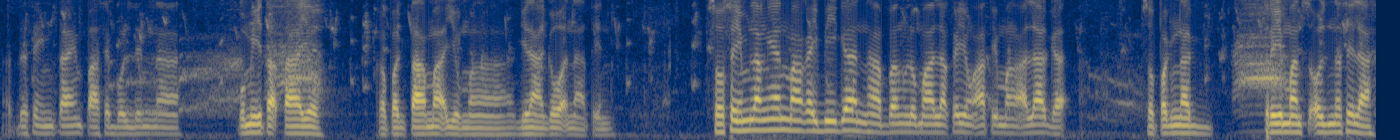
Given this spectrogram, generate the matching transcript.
At the same time, possible din na kumita tayo kapag tama yung mga ginagawa natin. So same lang yan mga kaibigan habang lumalaki yung ating mga alaga. So pag nag 3 months old na sila,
